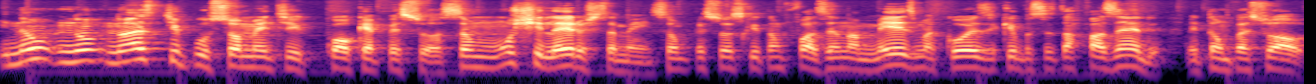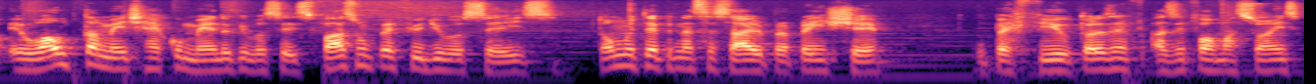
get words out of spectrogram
E não, não, não é tipo somente qualquer pessoa, são mochileiros também, são pessoas que estão fazendo a mesma coisa que você está fazendo. Então, pessoal, eu altamente recomendo que vocês façam um perfil de vocês, tomem o tempo necessário para preencher o perfil, todas as informações,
